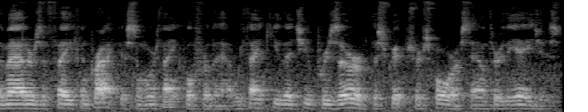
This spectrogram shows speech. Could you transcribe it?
the matters of faith and practice, and we're thankful for that. We thank you that you preserved the scriptures for us down through the ages.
